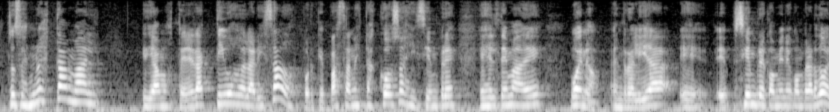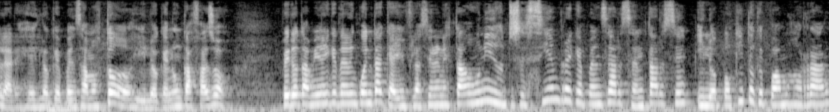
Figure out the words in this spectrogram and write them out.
Entonces, no está mal digamos, tener activos dolarizados, porque pasan estas cosas y siempre es el tema de, bueno, en realidad eh, siempre conviene comprar dólares, es lo que pensamos todos y lo que nunca falló. Pero también hay que tener en cuenta que hay inflación en Estados Unidos, entonces siempre hay que pensar, sentarse y lo poquito que podamos ahorrar,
